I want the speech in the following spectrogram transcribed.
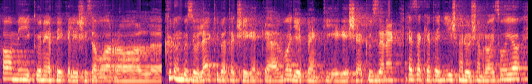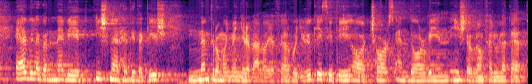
amik önértékelési zavarral, különböző lelkibetegségekkel, vagy éppen kiégéssel küzdenek. Ezeket egy ismerősöm rajzolja. Elvileg a nevét ismerhetitek néztétek is, nem tudom, hogy mennyire vállalja fel, hogy ő készíti a Charles and Darwin Instagram felületet,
